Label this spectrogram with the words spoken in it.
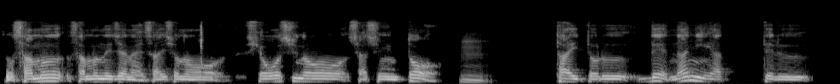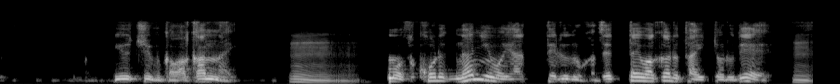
そのサム、サムネじゃない、最初の表紙の写真とうん。タイトルで何やってる YouTube かわかんない。うん。うん。もうこれ何をやってるのか絶対わかるタイトルでうん。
